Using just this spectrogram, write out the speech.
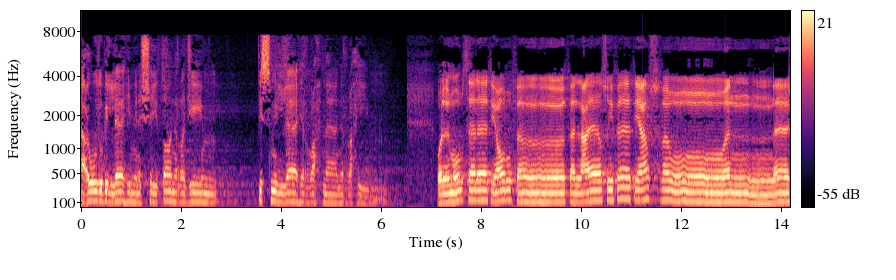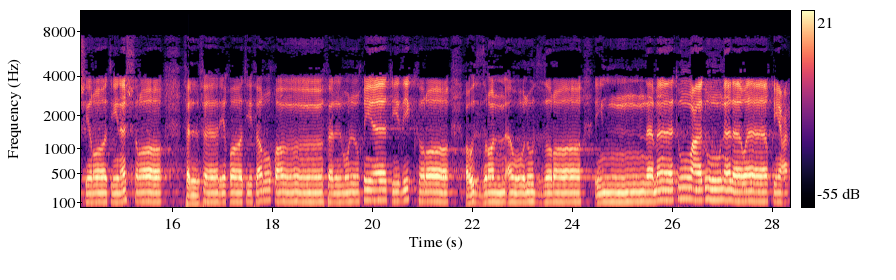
أعوذ بالله من الشيطان الرجيم. بسم الله الرحمن الرحيم. والمرسلات عرفا فالعاصفات عصفا والناشرات نشرا فالفارقات فرقا فالملقيات ذكرا عذرا أو نذرا إنما توعدون لواقع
